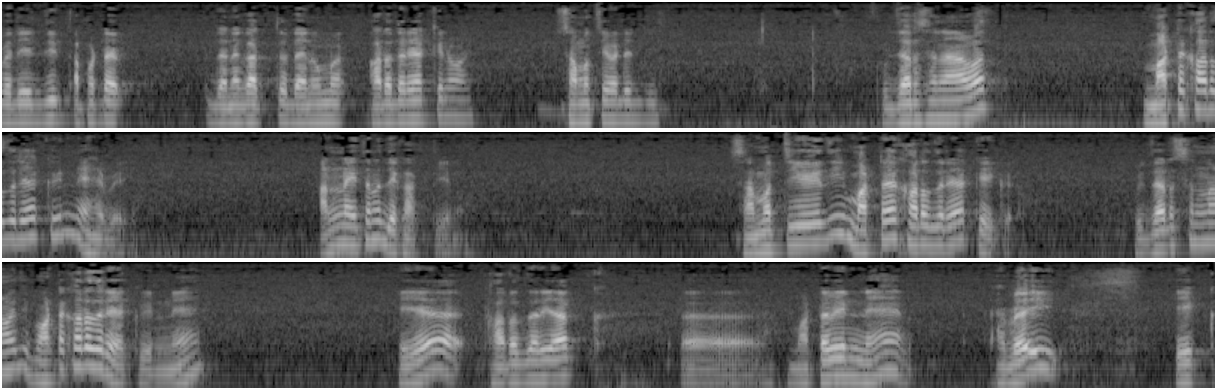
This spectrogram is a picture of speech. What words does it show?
වැඩෙද්දිත් අපට දැනගත්ත දැනුම කරදරයක් වෙනවනේ. සමතය වැඩෙද්දි. උදර්ශනාවත් මට කරදරයක් වෙන්නේ නැහැ හැබැයි. අන්න එතන දෙකක් තියෙනවා. සමතයේදී මට කරදරයක් ඒක. විදර්ශනාවේදී මට කරදරයක් වෙන්නේ එය කරදරයක් මට වෙන්නේ හැබැයි ඒක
